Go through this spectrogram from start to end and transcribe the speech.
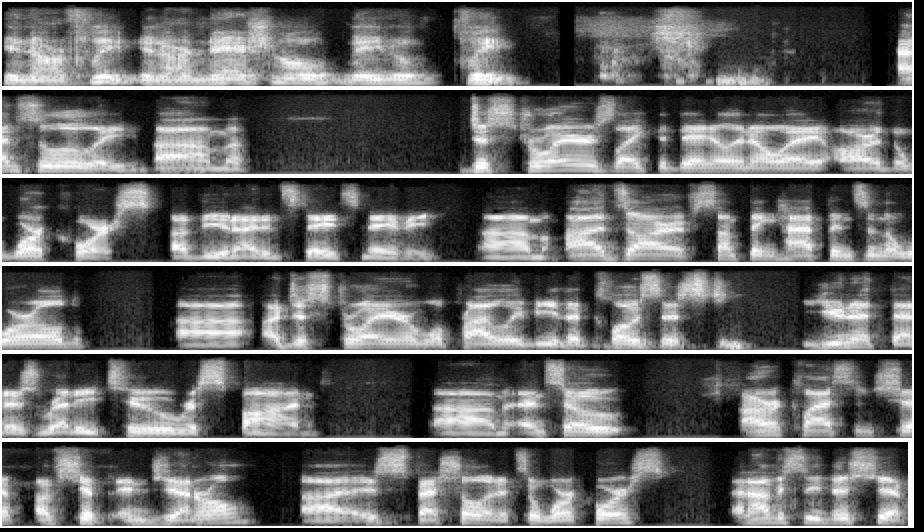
in our fleet in our national naval fleet? Absolutely. Um, destroyers like the Daniel Inouye are the workhorse of the United States Navy. Um, odds are, if something happens in the world, uh, a destroyer will probably be the closest unit that is ready to respond. Um, and so our class and ship of ship in general uh, is special and it's a workhorse. And obviously this ship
